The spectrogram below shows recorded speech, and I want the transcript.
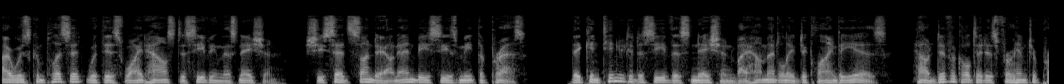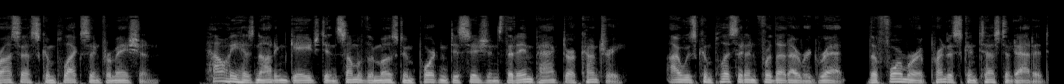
I was complicit with this White House deceiving this nation, she said Sunday on NBC's Meet the Press. They continue to deceive this nation by how mentally declined he is, how difficult it is for him to process complex information, how he has not engaged in some of the most important decisions that impact our country, I was complicit and for that I regret, the former apprentice contestant added.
